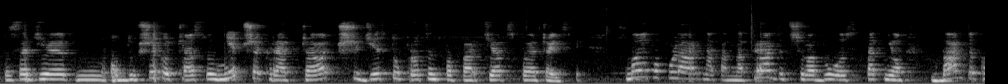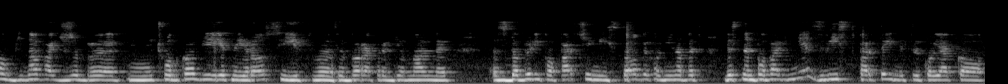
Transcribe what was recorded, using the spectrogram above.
w zasadzie mm, od dłuższego czasu nie przekracza 30% poparcia w społeczeństwie. Jest mało popularna, tam naprawdę trzeba było ostatnio bardzo kombinować, żeby mm, członkowie jednej Rosji w wyborach regionalnych zdobyli poparcie miejscowych. Oni nawet występowali nie z list partyjnych, tylko jako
